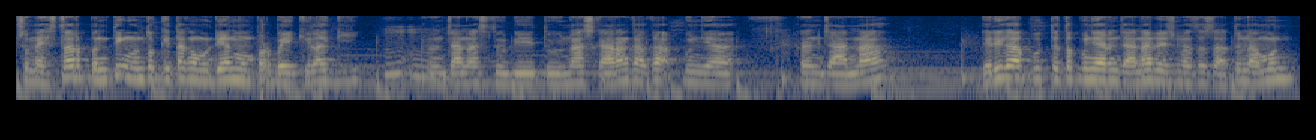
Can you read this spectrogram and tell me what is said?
semester penting untuk kita kemudian memperbaiki lagi rencana studi itu. Nah, sekarang Kakak punya rencana jadi kakak tetap punya rencana dari semester 1 namun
